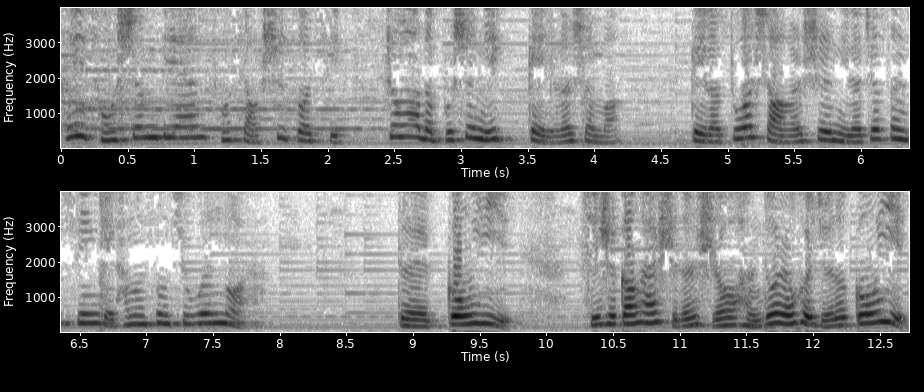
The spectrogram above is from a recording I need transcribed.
可以从身边，从小事做起。重要的不是你给了什么，给了多少，而是你的这份心给他们送去温暖。对公益，其实刚开始的时候，很多人会觉得公益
